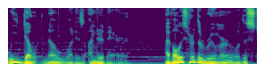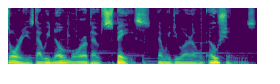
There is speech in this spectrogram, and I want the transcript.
we don't know what is under there. I've always heard the rumor or the stories that we know more about space than we do our own oceans.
